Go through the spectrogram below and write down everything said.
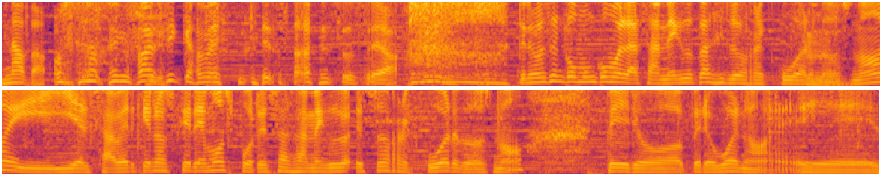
nada, básicamente, ¿sabes? O sea, tenemos en común como las anécdotas y los recuerdos. ¿no? Y, el saber que nos queremos por esas anécdotas, esos recuerdos, ¿no? Pero, pero bueno, eh,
